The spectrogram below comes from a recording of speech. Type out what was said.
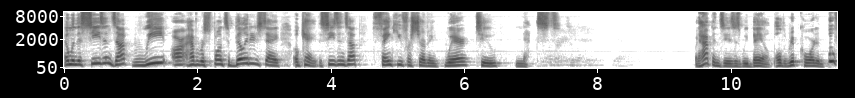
and when the season's up, we are have a responsibility to say, okay, the season's up. Thank you for serving. Where to next? What happens is, is we bail, pull the ripcord, and poof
